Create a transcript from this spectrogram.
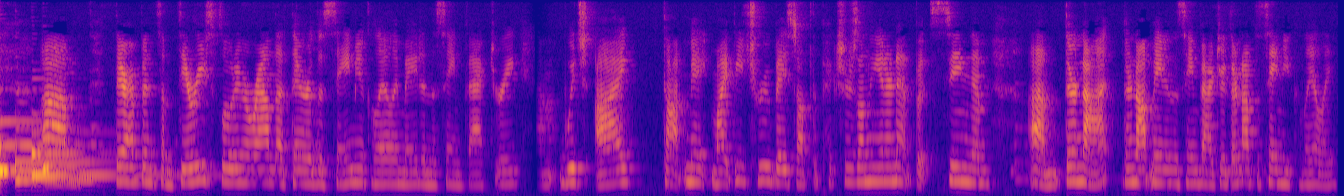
Um, there have been some theories floating around that they're the same ukulele made in the same factory, um, which I thought may, might be true based off the pictures on the internet, but seeing them, um, they're not. They're not made in the same factory. They're not the same ukulele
